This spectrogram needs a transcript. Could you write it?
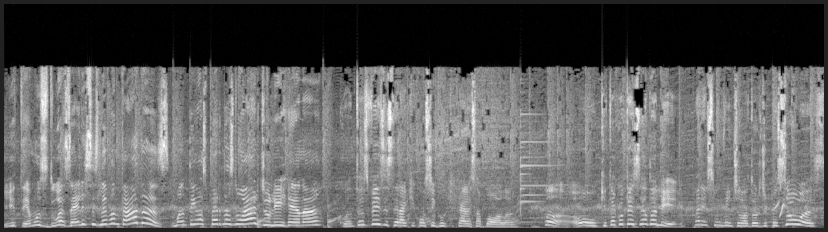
E temos duas hélices levantadas. Mantenham as pernas no ar, Julie Hannah. Quantas vezes será que consigo quicar essa bola? Ah, oh, o que tá acontecendo ali? Parece um ventilador de pessoas.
